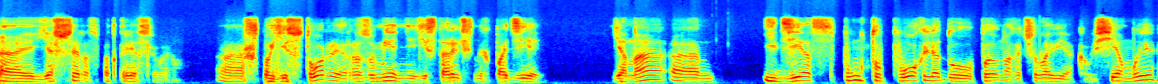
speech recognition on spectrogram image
яшчэ раз подкрэсліваю э, что гісторыя разумення гістарычных падзей яна э, ідзе з пункту погляду пэўнага чалавека. Усе мы э,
